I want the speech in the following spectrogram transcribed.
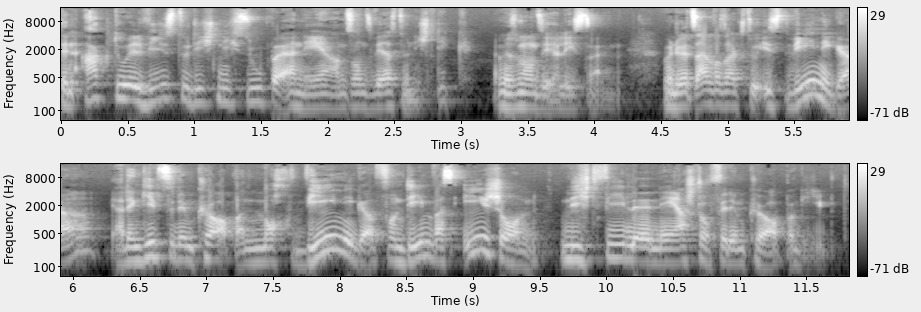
Denn aktuell willst du dich nicht super ernähren, sonst wärst du nicht dick. Da müssen wir uns ehrlich sein. Wenn du jetzt einfach sagst, du isst weniger, ja, dann gibst du dem Körper noch weniger von dem, was eh schon nicht viele Nährstoffe dem Körper gibt.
